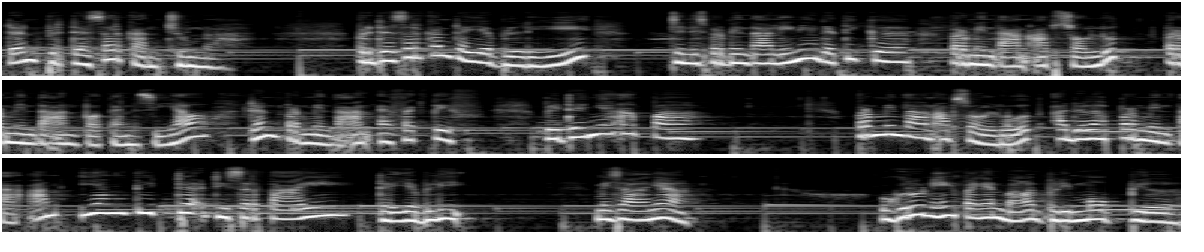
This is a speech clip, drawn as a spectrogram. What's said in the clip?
dan berdasarkan jumlah. Berdasarkan daya beli, jenis permintaan ini ada tiga: permintaan absolut, permintaan potensial, dan permintaan efektif. Bedanya apa? Permintaan absolut adalah permintaan yang tidak disertai daya beli. Misalnya, Bu Guru nih pengen banget beli mobil.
